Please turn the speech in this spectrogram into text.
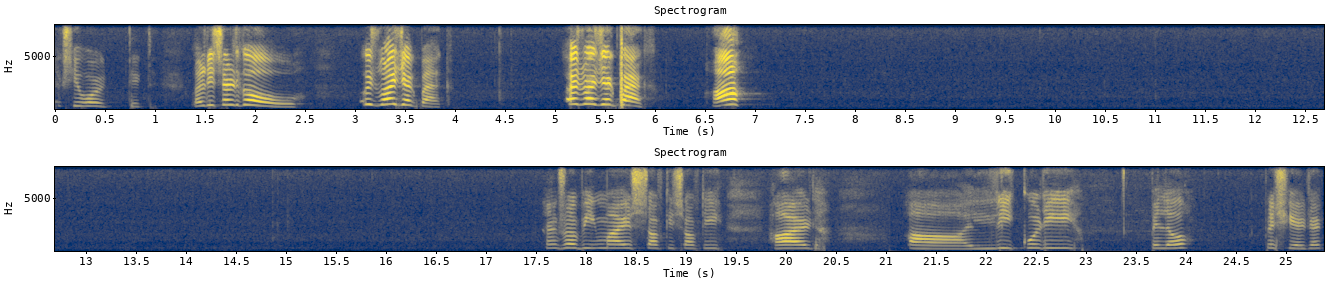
Let's see what did. Well, set go. Where's my jetpack? Where's my jetpack? Huh? Thanks for being my softy softy hard uh liquidy pillow. Appreciate it.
